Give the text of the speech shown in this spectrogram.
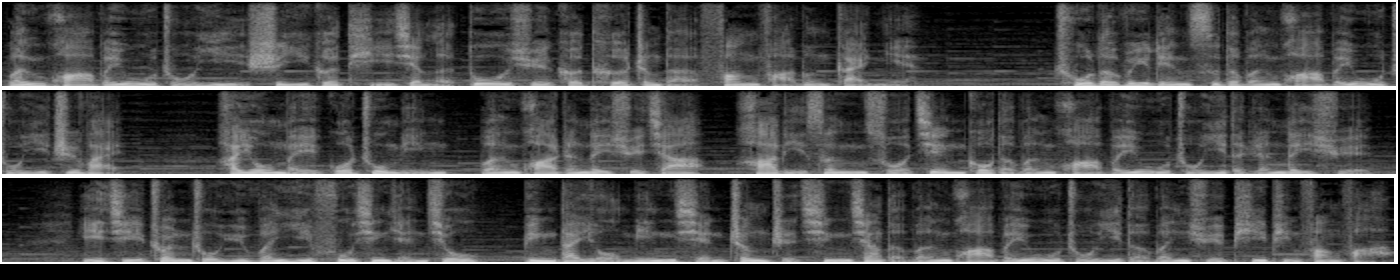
文化唯物主义是一个体现了多学科特征的方法论概念。除了威廉斯的文化唯物主义之外，还有美国著名文化人类学家哈里森所建构的文化唯物主义的人类学，以及专注于文艺复兴研究并带有明显政治倾向的文化唯物主义的文学批评方法。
